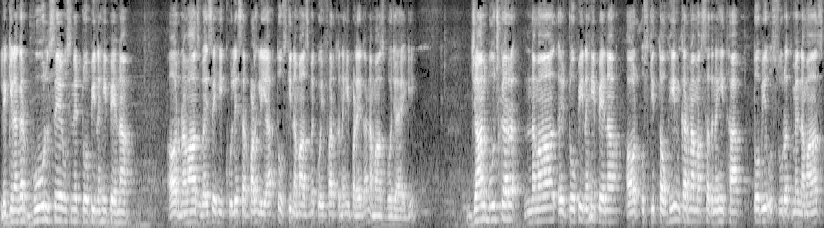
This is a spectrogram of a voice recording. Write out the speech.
لیکن اگر بھول سے اس نے ٹوپی نہیں پہنا اور نماز ویسے ہی کھلے سر پڑھ لیا تو اس کی نماز میں کوئی فرق نہیں پڑے گا، نماز ہو جائے گی۔ جان بوجھ کر نماز ٹوپی نہیں پہنا اور اس کی توہین کرنا مقصد نہیں تھا تو بھی اس صورت میں نماز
